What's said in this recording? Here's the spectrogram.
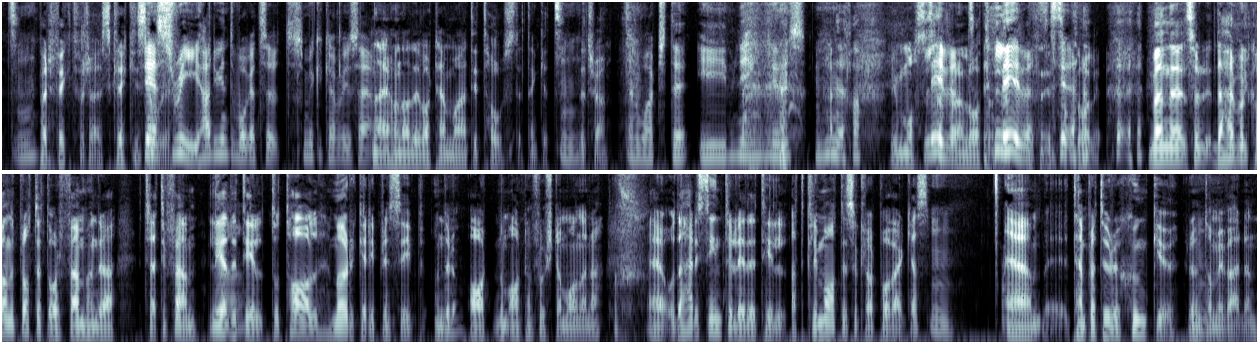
läskigt. Mm. Perfekt för så här skräckhistorier. Desiree hade ju inte vågat ut, så mycket kan vi ju säga. Nej, hon hade varit hemma och ätit toast helt enkelt. Mm. Det tror jag. And watch the evening news. Mm. Vi måste släppa Livet. den låten. Livet. Det är så dåligt. Men eh, så det här vulkanutbrottet år 535 leder Ja. till total mörker i princip under Mm. art, de 18 första månaderna. Eh, och det här i sin tur leder till att klimatet såklart påverkas. Mm, Eh, temperaturer sjunker ju runt Mm. om i världen.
